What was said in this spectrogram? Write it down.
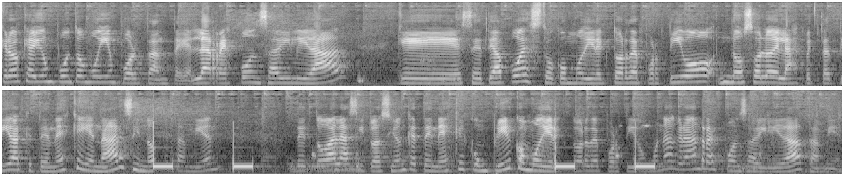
creo que hay un punto muy importante, la responsabilidad que se te ha puesto como director deportivo, no solo de la expectativa que tenés que llenar, sino también de toda la situación que tenés que cumplir como director deportivo. Una gran responsabilidad también.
